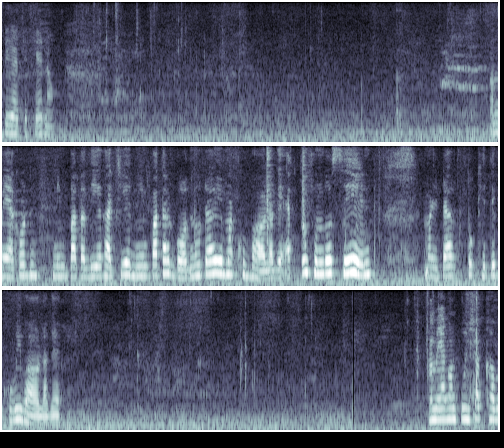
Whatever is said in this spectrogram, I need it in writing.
ঠিক আছে খেয়ে নাও। আমি এখন নিম পাতা দিয়ে খাচ্ছি নিম পাতার গন্ধটাই আমার খুব ভালো লাগে। এত সুন্দর সেন্ট আমার এটা তো খেতে খুবই ভালো লাগে। আমি এখন পুঁই শাক খাব।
